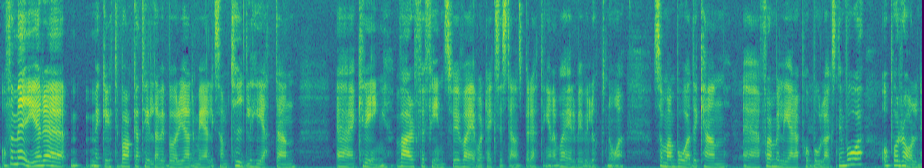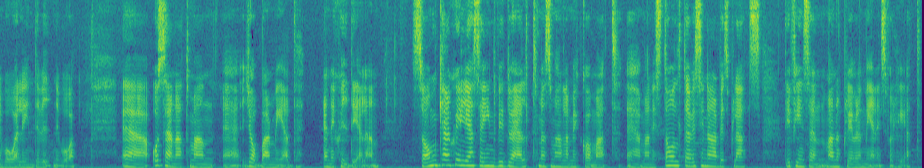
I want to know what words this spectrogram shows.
Och för mig är det mycket tillbaka till där vi började med liksom tydligheten eh, kring varför finns vi, vad är vårt existensberättigande, vad är det vi vill uppnå? Som man både kan eh, formulera på bolagsnivå och på rollnivå eller individnivå. Eh, och sen att man eh, jobbar med energidelen som kan skilja sig individuellt men som handlar mycket om att eh, man är stolt över sin arbetsplats, det finns en, man upplever en meningsfullhet.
